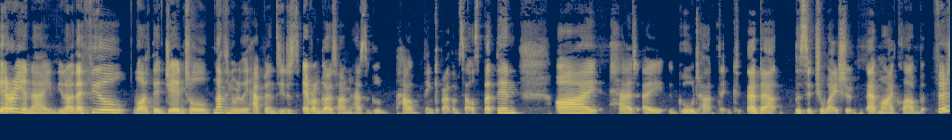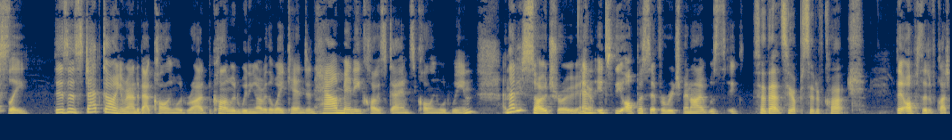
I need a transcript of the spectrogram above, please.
Very inane. You know, they feel like they're gentle. Nothing really happens. You just everyone goes home and has a good hard think about themselves. But then I had a good hard think about the situation at my club. Firstly, there's a stat going around about Collingwood, right? Collingwood winning over the weekend and how many close games Collingwood win. And that is so true. And it's the opposite for Richmond. I was So that's the opposite of clutch. The opposite of clutch.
